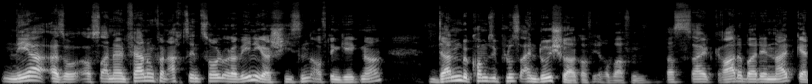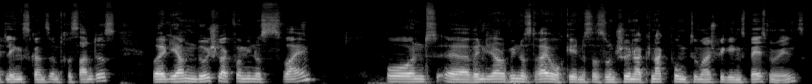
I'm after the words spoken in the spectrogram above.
näher, also aus einer Entfernung von 18 Zoll oder weniger schießen auf den Gegner, dann bekommen sie plus einen Durchschlag auf ihre Waffen. Was halt gerade bei den Night Gatlings ganz interessant ist, weil die haben einen Durchschlag von minus zwei. Und äh, wenn die dann auf minus drei hochgehen, ist das so ein schöner Knackpunkt zum Beispiel gegen Space Marines.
